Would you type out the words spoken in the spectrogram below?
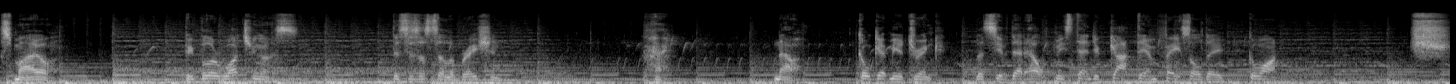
Smile. People are watching us. This is a celebration. now, go get me a drink. Let's see if that helped me stand your goddamn face all day. Go on. Shh.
